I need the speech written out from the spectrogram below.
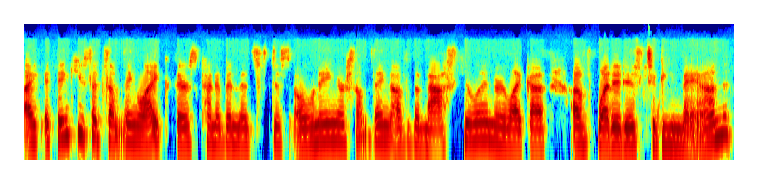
I, I think you said something like there's kind of been this disowning or something of the masculine or like a of what it is to be man.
